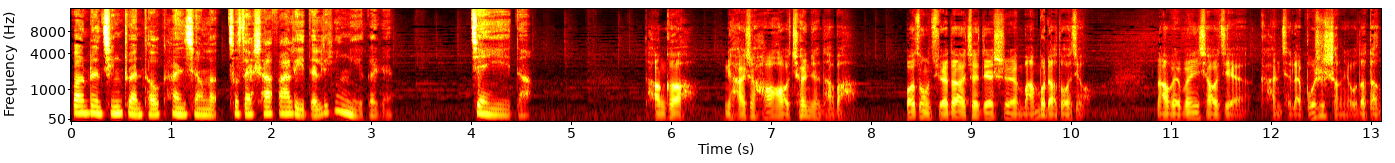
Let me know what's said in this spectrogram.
方正清转头看向了坐在沙发里的另一个人，建议道：“堂哥，你还是好好劝劝他吧。”我总觉得这件事瞒不了多久，那位温小姐看起来不是省油的灯。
